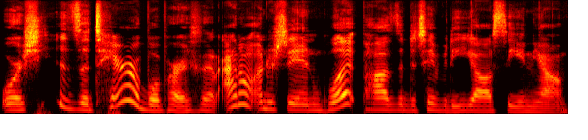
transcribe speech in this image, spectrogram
or she is a terrible person i don't understand what positivity y'all see in y'all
